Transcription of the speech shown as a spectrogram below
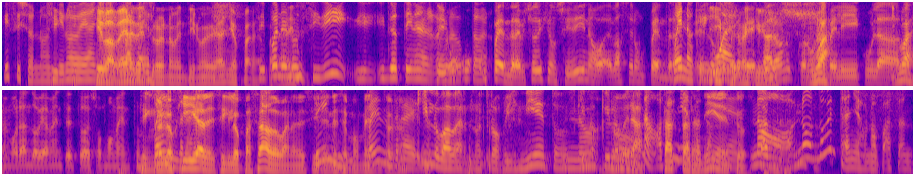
qué sé yo, ¿Qué, 99 qué- años. qué va a haber dentro de 99 años para, Si para ponen un eso? CD y, y no tienen el Sí, un- un, reproductor. un pendrive. Yo dije un CD, no, va a ser un pendrive. Bueno, que Eh, igual. Pero Hay que que dejaron verlo. con Igual. una película Igual. conmemorando obviamente todos esos momentos. Tecnología del siglo pasado, van a decir en Pin- ese momento. ¿no? ¿Quién lo va a ver? ¿Nuestros bisnietos? ¿Quién No. lo, quién lo No. verá? No, tataranietos. No, no, 90 años no pasan.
